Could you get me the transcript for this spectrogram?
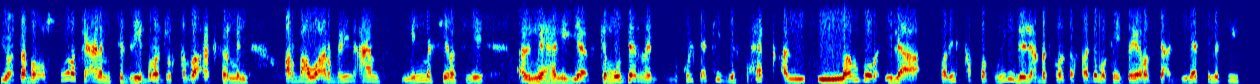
يعتبر أسطورة في عالم التدريب. رجل قضى أكثر من 44 عام من مسيرته المهنية. كمدرب بكل تأكيد يستحق أن ننظر إلى طريقة تطويره للعبة كرة القدم وكيف يرى التعديلات التي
